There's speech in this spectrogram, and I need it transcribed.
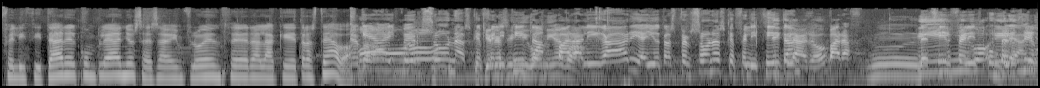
felicitar el cumpleaños a esa influencer a la que trasteaba. Que hay personas que ¿Y quién es Íñigo felicitan para ligar y hay otras personas que felicitan claro. para mm, decir Íñigo- feliz cumpleaños.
